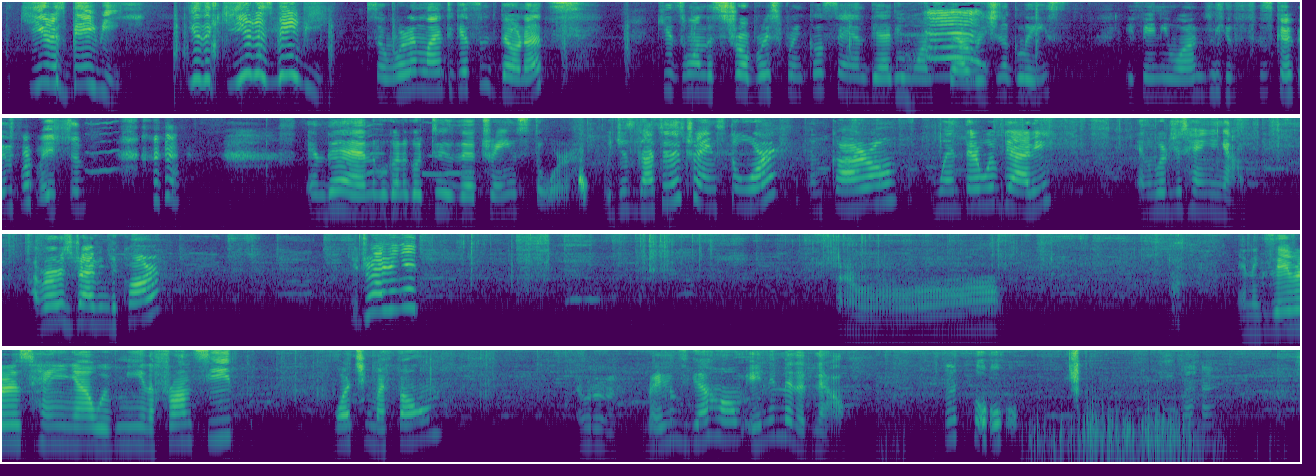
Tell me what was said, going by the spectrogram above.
The cutest baby. You're the cutest baby. So we're in line to get some donuts. Kids want the strawberry sprinkles and daddy wants the original glaze. If anyone needs this kind of information. and then we're gonna go to the train store. We just got to the train store and Carl went there with daddy and we're just hanging out. Aurora's driving the car. you're driving it? And Xavier is hanging out with me in the front seat, watching my phone. Ready to get home any minute now.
